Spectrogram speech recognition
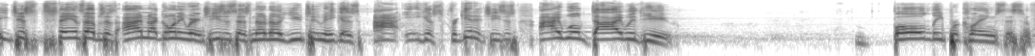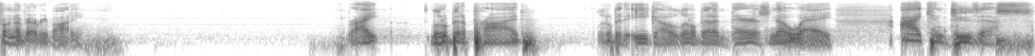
He just stands up and says, I'm not going anywhere. And Jesus says, No, no, you too. And he goes, I, he goes, forget it, Jesus. I will die with you. Boldly proclaims this in front of everybody right? A little bit of pride, a little bit of ego, a little bit of there is no way I can do this.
